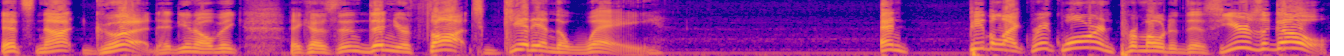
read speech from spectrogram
It's not good, you know, because then, then your thoughts get in the way. And people like Rick Warren promoted this years ago.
